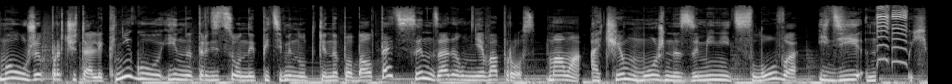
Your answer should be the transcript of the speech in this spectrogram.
Мы уже прочитали книгу, и на традиционной пятиминутке на поболтать сын задал мне вопрос. «Мама, а чем можно заменить слово «иди нахуй»?»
